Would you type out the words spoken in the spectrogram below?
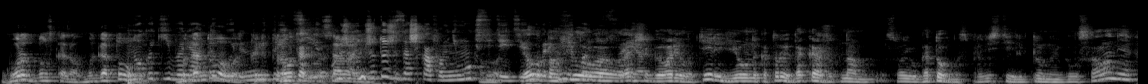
Город город был сказал, мы готовы. Но какие варианты были? Ну не прийти. Он, же, он же тоже за шкафом не мог сидеть. Элла Памфилова раньше говорила, те регионы, которые докажут нам свою готовность провести электронное голосование,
